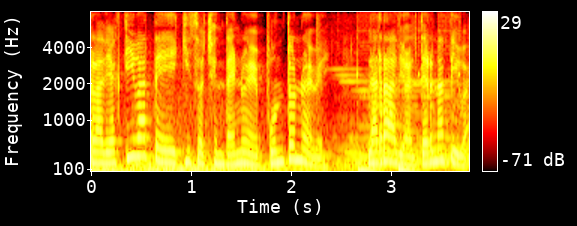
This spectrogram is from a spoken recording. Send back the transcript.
Radioactiva TX 89.9, la radio alternativa.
